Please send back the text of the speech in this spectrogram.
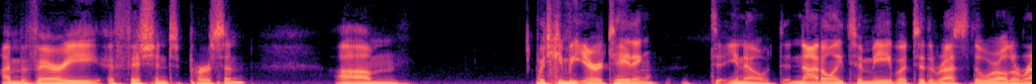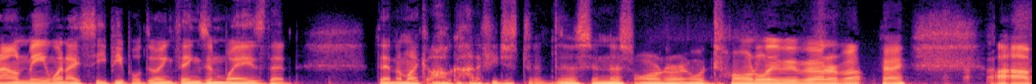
I'm a very efficient person, um, which can be irritating, to, you know, not only to me but to the rest of the world around me when I see people doing things in ways that that I'm like, oh god, if you just did this in this order, it would totally be better. But okay, uh,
